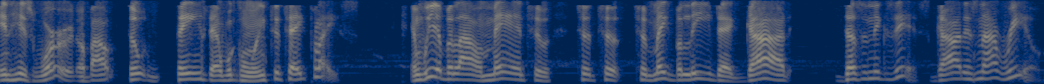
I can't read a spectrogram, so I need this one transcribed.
in his word about the things that were going to take place. And we have allowed man to, to, to, to make believe that God doesn't exist. God is not real.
